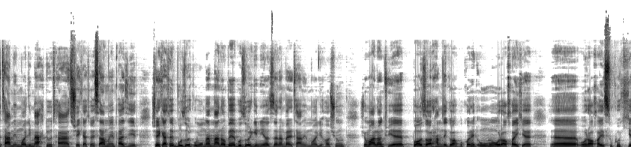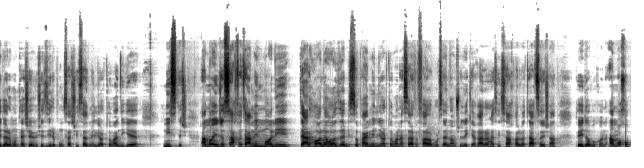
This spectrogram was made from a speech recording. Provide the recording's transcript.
تامین مالی محدود هست شرکت های سرمایه پذیر شرکت های بزرگ عموما منابع بزرگی نیاز دارن برای تامین مالی هاشون شما الان توی بازار هم نگاه بکنید عموم اوراق هایی که اوراق های سکوکی که داره منتشر میشه زیر 500 600 میلیارد تومن دیگه نیستش. اما اینجا سقف تامین مالی در حال حاضر 25 میلیارد تومان از طرف فرابورس اعلام شده که قرار هست این سقف البته افزایش هم پیدا بکنه. اما خب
